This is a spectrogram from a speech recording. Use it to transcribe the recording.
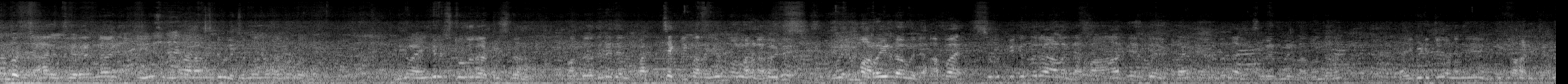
സന്തോഷം. ചെറിയ ഈ സിനിമ കാണാൻ വേണ്ടി വിളിച്ചിട്ടുണ്ടെന്ന് പറഞ്ഞത് എനിക്ക് ഭയങ്കര ഇഷ്ടമുള്ള ആർട്ടിസ്റ്റാണ് അപ്പൊ അദ്ദേഹത്തിന് ജന- പച്ചയ്ക്ക് പറയും എന്നുള്ളതാണ്. ഒരു ഒരു മറയുണ്ടാവില്ല അപ്പൊ സുഖിപ്പിക്കുന്ന ഒരാളല്ല. അപ്പൊ ആദ്യം എനിക്ക് അഭിപ്രായം വേണ്ടത് അനുസരിച്ചിട്ടുണ്ട് അതുകൊണ്ടാണ് കൈ പിടിച്ച് കൊണ്ടുവന്ന് എനിക്ക് കാണിച്ചത്.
